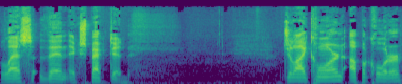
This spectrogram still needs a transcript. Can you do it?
less than expected. July corn up a quarter,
